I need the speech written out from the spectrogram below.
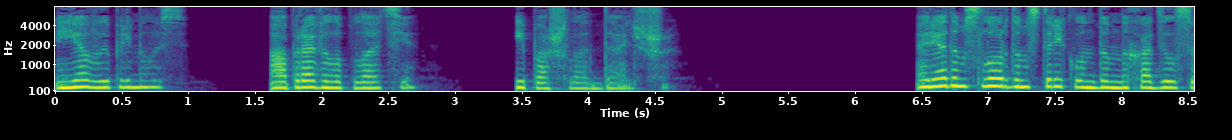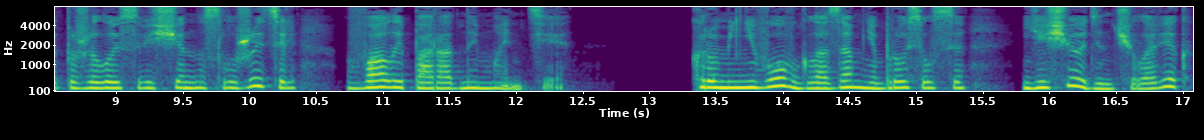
Я выпрямилась, оправила платье — и пошла дальше. Рядом с лордом Стрикландом находился пожилой священнослужитель в валой парадной мантии. Кроме него в глаза мне бросился еще один человек,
